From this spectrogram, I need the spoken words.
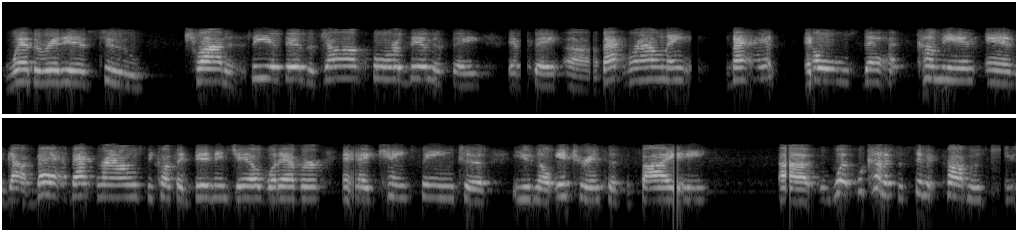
whether it is to try to see if there's a job for them, if they if they uh, background ain't bad, those that come in and got bad backgrounds because they've been in jail, whatever, and they can't seem to, you know, enter into society. Uh, what what kind of systemic problems do you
